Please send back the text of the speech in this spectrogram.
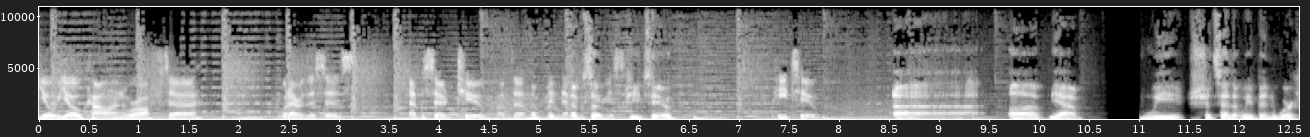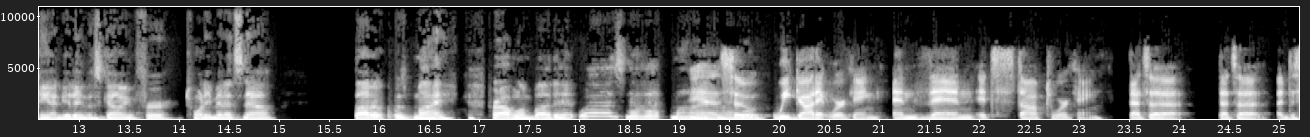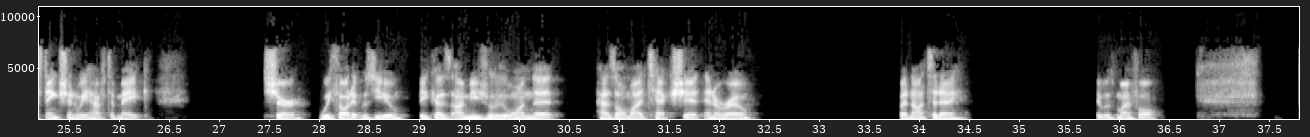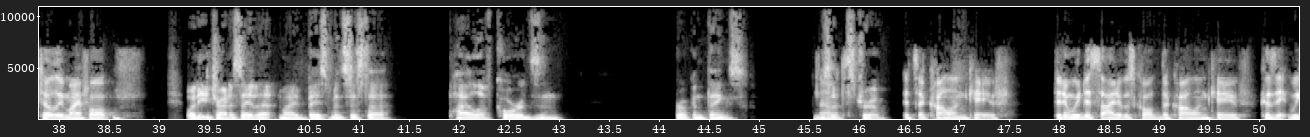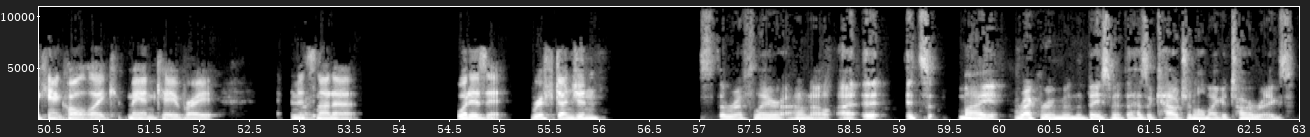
Yo, yo, Colin, we're off to whatever this is, episode two of the Ep- episode. P two. P2. Uh, uh, yeah, we should say that we've been working on getting this going for 20 minutes now. Thought it was my problem, but it was not my. Yeah, so we got it working and then it stopped working. That's a that's a, a distinction we have to make. Sure, we thought it was you because I'm usually the one that has all my tech shit in a row. But not today. It was my fault. Totally my fault. what are you trying to say? That my basement's just a pile of cords and broken things? No, it's it's true. it's a Colin cave. Didn't we decide it was called the Colin cave? Because we can't call it like man cave, right? And it's not a. What is it? Rift dungeon? It's the riff layer. I don't know. I, it, it's my rec room in the basement that has a couch and all my guitar rigs.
